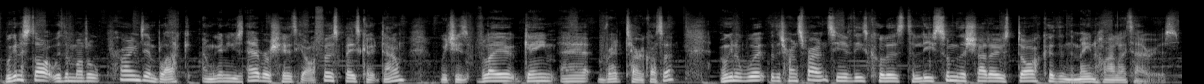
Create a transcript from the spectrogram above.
We're going to start with the model primed in black and we're going to use airbrush here to get our first base coat down which is Vallejo Game Air Red Terracotta and we're going to work with the transparency of these colours to leave some of the shadows darker than the main highlight areas.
